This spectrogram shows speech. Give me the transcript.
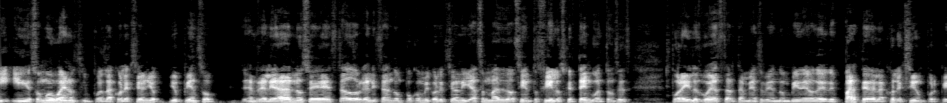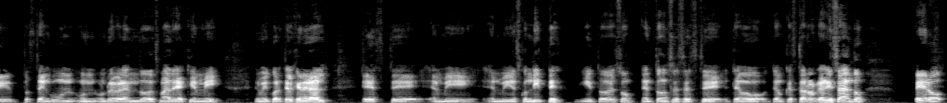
y, y, son muy buenos. Y pues la colección, yo, yo pienso, en realidad, no sé, he estado organizando un poco mi colección y ya son más de 200 filos que tengo. Entonces, por ahí les voy a estar también subiendo un video de, parte de la colección porque pues tengo un, un, un reverendo desmadre aquí en mi, en mi cuartel general este, en mi, en mi escondite y todo eso. Entonces, este, tengo, tengo que estar organizando, pero,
